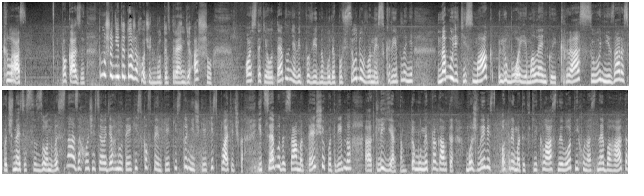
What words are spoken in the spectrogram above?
Клас. Показую. Тому що діти теж хочуть бути в тренді. А що? Ось таке утеплення, відповідно, буде повсюду. Вони скріплені на будь-який смак любої маленької красуні. Зараз почнеться сезон весна. Захочеться одягнути якісь ковтинки, якісь тонічки, якісь платічка. І це буде саме те, що потрібно е, клієнтам. Тому не прогавте можливість отримати такий класний лот. Їх у нас небагато.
